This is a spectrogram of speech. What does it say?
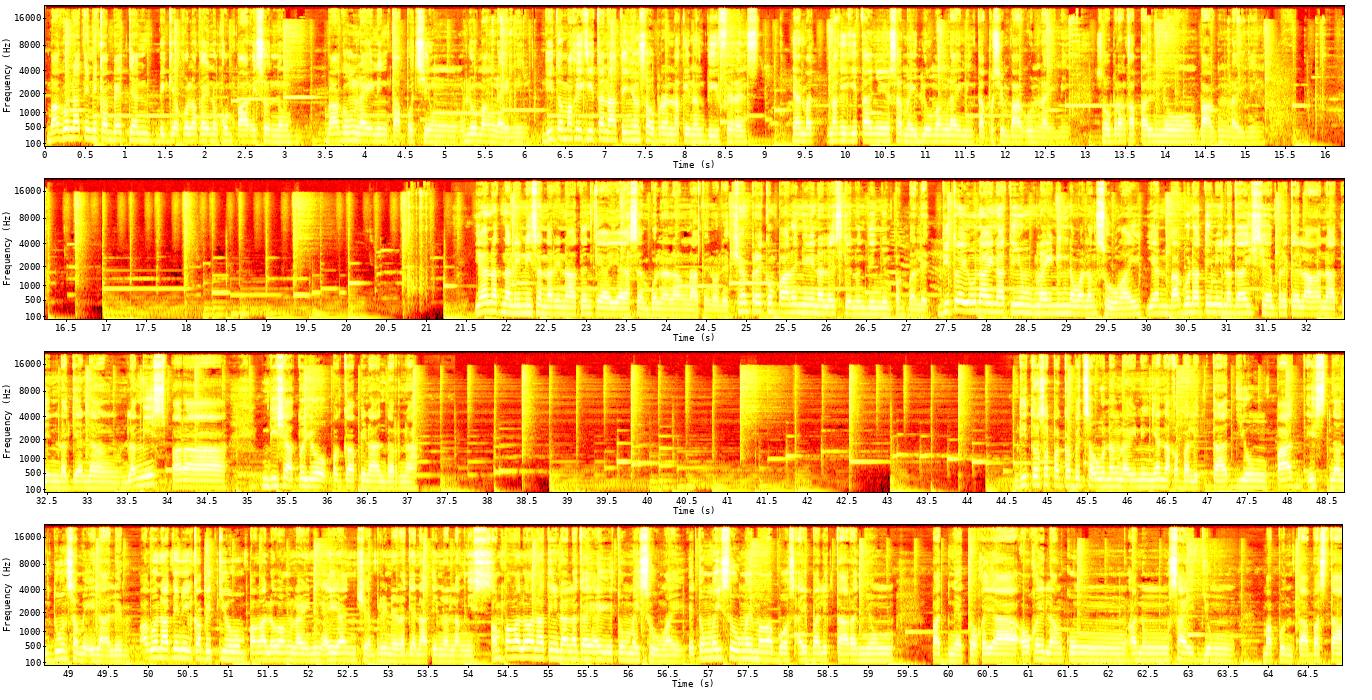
Bago natin ikabit yan, bigyan ko lang kayo ng comparison ng bagong lining tapos yung lumang lining. Dito makikita natin yung sobrang laki ng difference. Yan, mak- makikita nyo yung sa may lumang lining tapos yung bagong lining. Sobrang kapal nung bagong lining. Yan at nalinisan na rin natin kaya i-assemble na lang natin ulit. Syempre kung paano nyo inalis ganun din yung pagbalik. Dito ay unahin natin yung lining na walang sungay. Yan bago natin ilagay syempre kailangan natin lagyan ng langis para hindi siya tuyo pagka pinaandar na. Dito sa pagkabit sa unang lining yan, nakabaliktad. Yung pad is nandun sa may ilalim. Bago natin ikabit yung pangalawang lining, ayan, syempre nilagyan natin ng langis. Ang pangalawa natin ilalagay ay itong may sungay. Itong may sungay mga boss ay baliktaran yung pad neto. Kaya okay lang kung anong side yung mapunta. Basta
